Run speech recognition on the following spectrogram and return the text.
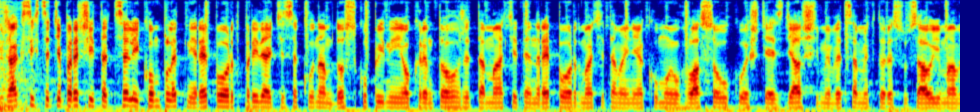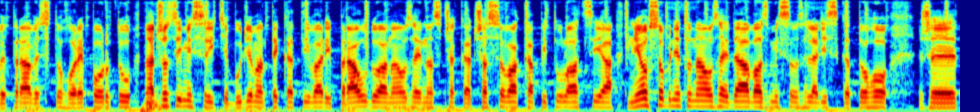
Takže ak si chcete prečítať celý kompletný report, pridajte sa ku nám do skupiny, okrem toho, že tam máte ten report, máte tam aj nejakú moju hlasovku ešte aj s ďalšími vecami, ktoré sú zaujímavé práve z toho reportu. No a čo si myslíte, bude mať Tekativary pravdu a naozaj nás čaká časová kapitulácia? Mne osobne to naozaj dáva zmysel z hľadiska toho, že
